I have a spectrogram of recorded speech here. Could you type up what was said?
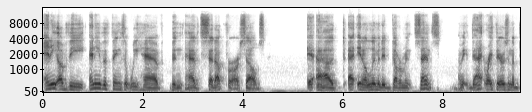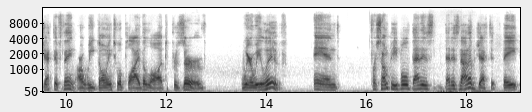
any of the any of the things that we have been have set up for ourselves uh, in a limited government sense. I mean, that right there is an objective thing. Are we going to apply the law to preserve where we live? And for some people, that is that is not objective. They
